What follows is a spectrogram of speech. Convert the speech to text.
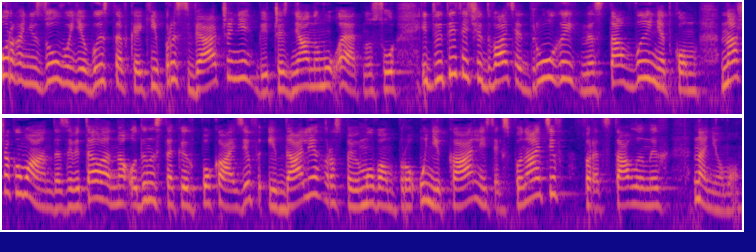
організовує виставки, які присвячені вітчизняному етносу. І 2022 не став винятком. Наша команда завітала на один з таких показів. І далі розповімо вам про унікальність експонатів, представлених на ньому.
